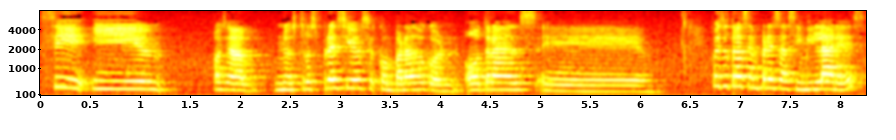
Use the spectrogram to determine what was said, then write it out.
Sí, y o sea, nuestros precios comparado con otras, eh, pues otras empresas similares,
